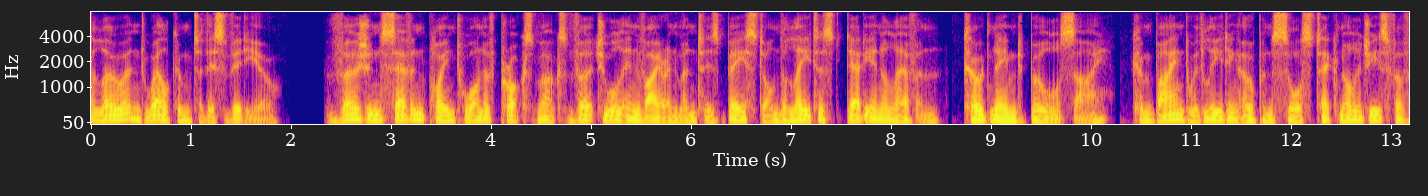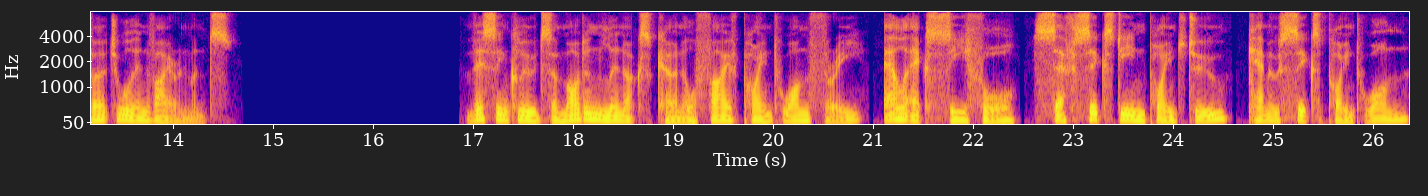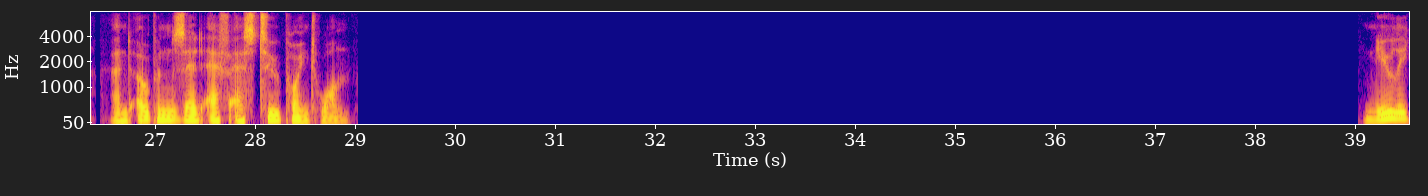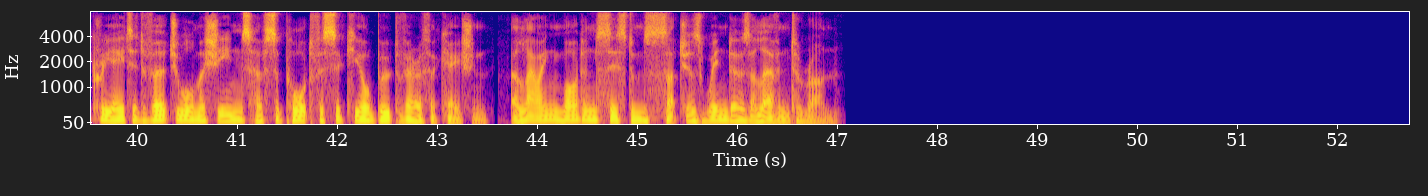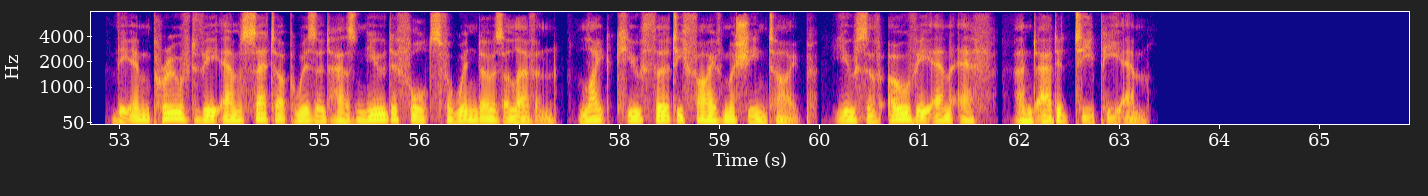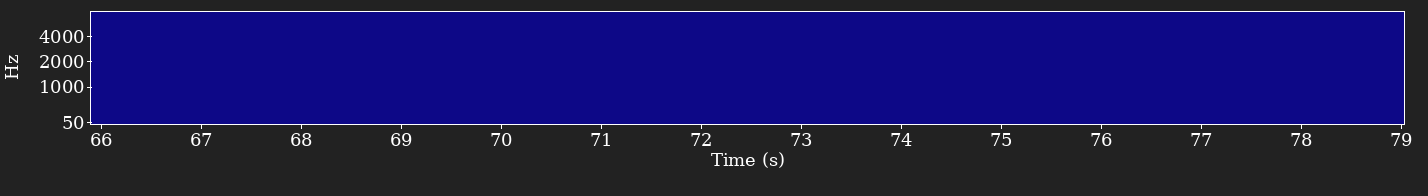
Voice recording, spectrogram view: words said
Hello and welcome to this video. Version 7.1 of Proxmox virtual environment is based on the latest Debian 11, codenamed Bullseye, combined with leading open source technologies for virtual environments. This includes a modern Linux kernel 5.13, LXC4, Ceph 16.2, QEMU 6.1, and OpenZFS 2.1. Newly created virtual machines have support for secure boot verification, allowing modern systems such as Windows 11 to run. The improved VM setup wizard has new defaults for Windows 11, like Q35 machine type, use of OVMF, and added TPM.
